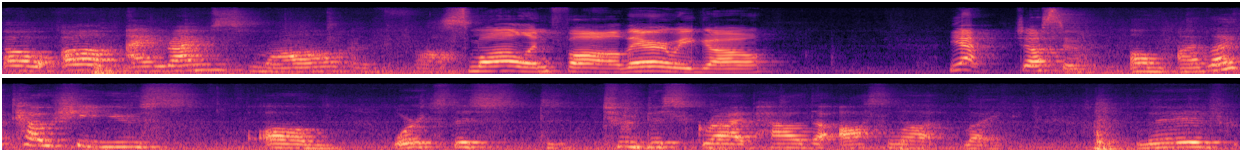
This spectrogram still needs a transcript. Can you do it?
Oh, um, I rhyme small and fall. Small and fall. There we go. Yeah, Justin. Um, I liked how she used um, words this to, to describe how the ocelot like lived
